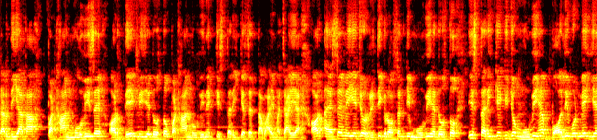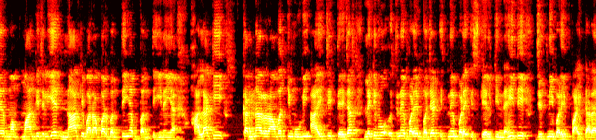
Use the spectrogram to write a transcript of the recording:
कर दिया था पठान मूवी से। और देख लीजिए दोस्तों, पठान मूवी ने किस तरीके से तबाही मचाई है। और ऐसे में ये जो ऋतिक रोशन की मूवी है दोस्तों, इस तरीके की जो मूवी है बॉलीवुड में ये मान के चलिए ना के बराबर बनती है, बनती ही नहीं है। हालाँकि कंगना रनावत की मूवी आई थी तेजस, लेकिन वो इतने बड़े बजट इतने बड़े स्केल की नहीं थी जितनी बड़ी फाइटर है।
